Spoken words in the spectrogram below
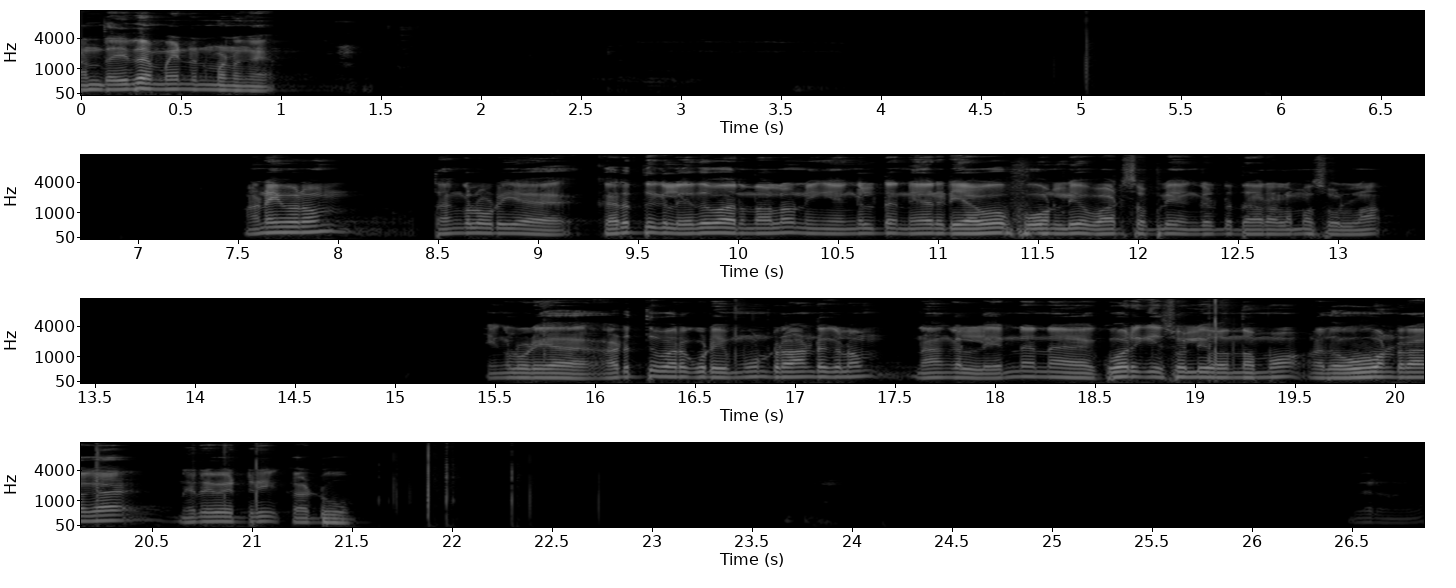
அந்த இதை மெயின்டைன் பண்ணுங்கள் அனைவரும் தங்களுடைய கருத்துக்கள் எதுவாக இருந்தாலும் நீங்கள் எங்கள்கிட்ட நேரடியாகவோ ஃபோன்லேயோ வாட்ஸ்அப்லேயோ எங்கள்கிட்ட தாராளமாக சொல்லலாம். எங்களுடைய அடுத்து வரக்கூடிய மூன்று ஆண்டுகளும் நாங்கள் என்னென்ன கோரிக்கை சொல்லி வந்தோமோ அதை ஒவ்வொன்றாக நிறைவேற்றி காட்டுவோம் வேற என்னங்க?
